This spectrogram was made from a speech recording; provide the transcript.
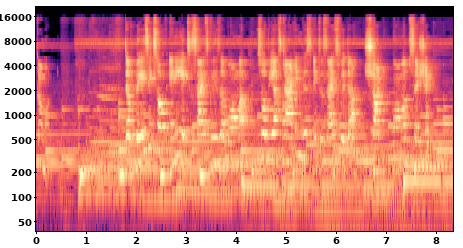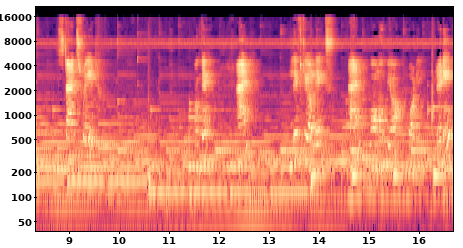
Come on. The basics of any exercise is a warm up. So we are starting this exercise with a short warm up session. Stand straight. Okay? And lift your legs and warm up your body. Ready?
